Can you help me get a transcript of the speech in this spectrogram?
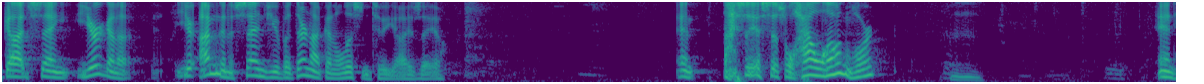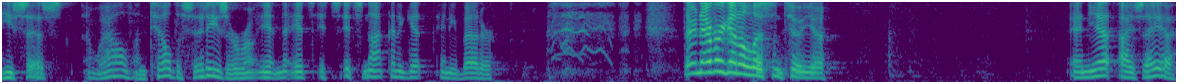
God's saying, You're going to, I'm going to send you, but they're not going to listen to you, Isaiah. And Isaiah says, Well, how long, Lord? And he says, Well, until the cities are, it's, it's, it's not going to get any better. They're never going to listen to you. And yet, Isaiah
